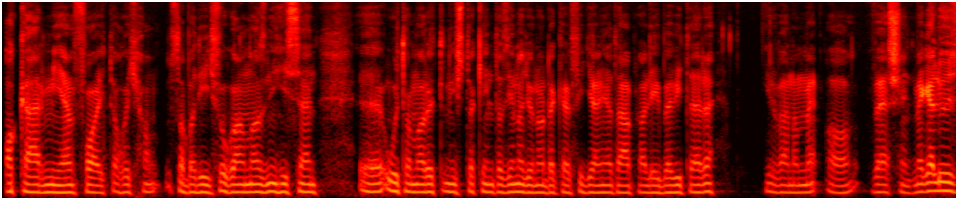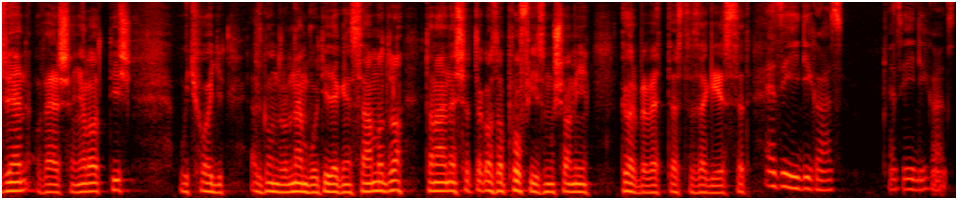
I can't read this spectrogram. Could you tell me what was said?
akármilyen fajta, hogyha szabad így fogalmazni, hiszen ultramaratonistaként azért nagyon oda kell figyelni a táplálékbevitelre, nyilván a, a versenyt megelőzően, a verseny alatt is, úgyhogy ezt gondolom nem volt idegen számodra, talán esetleg az a profizmus, ami körbevette ezt az egészet. Ez így igaz. Ez így igaz.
